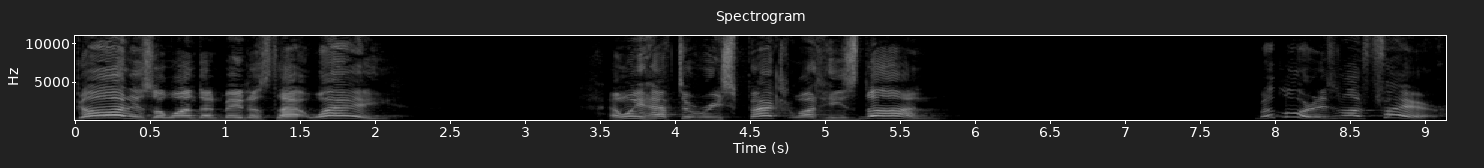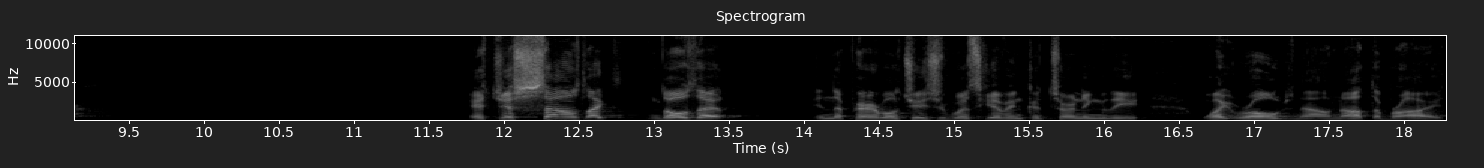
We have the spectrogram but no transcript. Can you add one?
God is the one that made us that way. And we have to respect what He's done. But Lord, it's not fair. It just sounds like those that in the parable Jesus was giving concerning the white robes now, not the bride.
